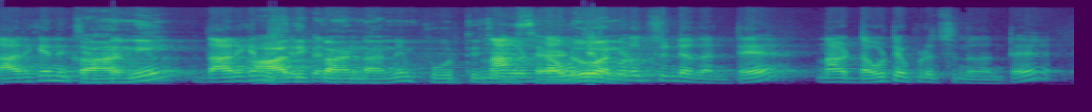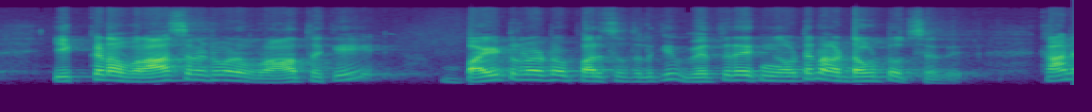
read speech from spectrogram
దానికే నేను కానీ పూర్తి నాకు చేశాడు ఎప్పుడు వచ్చిండేదంటే నాకు డౌట్ ఎప్పుడు వచ్చిండేదంటే ఇక్కడ వ్రాసినటువంటి వ్రాతకి బయట ఉన్నటువంటి పరిస్థితులకి వ్యతిరేకంగా ఉంటే నాకు డౌట్ వచ్చేది. కానీ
